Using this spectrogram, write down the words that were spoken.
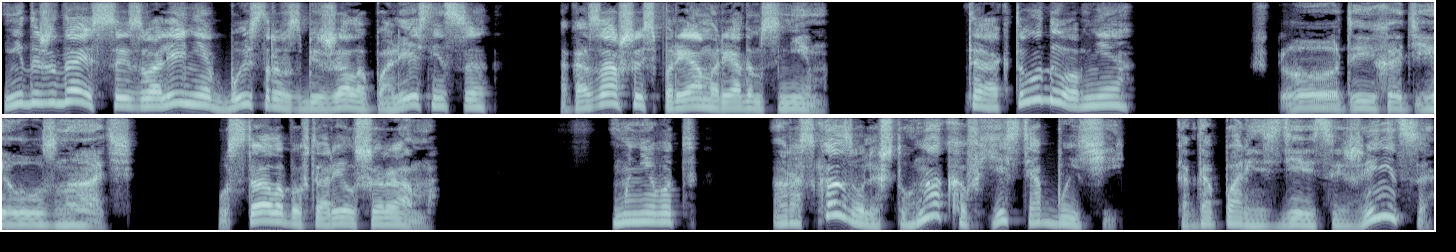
не дожидаясь соизволения, быстро взбежала по лестнице, оказавшись прямо рядом с ним. «Так-то удобнее. «Что ты хотела узнать?» — устало повторил Ширам. «Мне вот рассказывали, что у Накхов есть обычай. Когда парень с девицей женится,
